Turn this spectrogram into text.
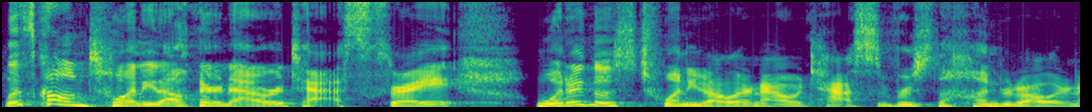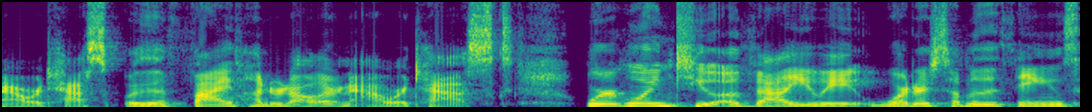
let's call them $20 an hour tasks, right? What are those $20 an hour tasks versus the $100 an hour tasks or the $500 an hour tasks? We're going to evaluate what are some of the things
